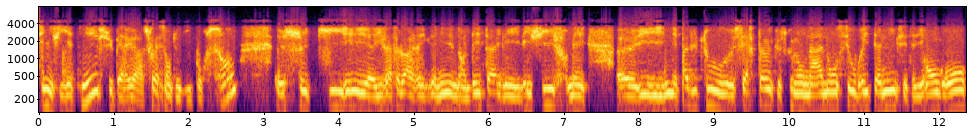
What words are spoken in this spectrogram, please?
significative, supérieure à 70%, euh, ce qui est, il va falloir examiner dans le détail les, chiffres, mais il n'est pas du tout certain que ce que l'on a annoncé aux Britanniques, c'est-à-dire en gros,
